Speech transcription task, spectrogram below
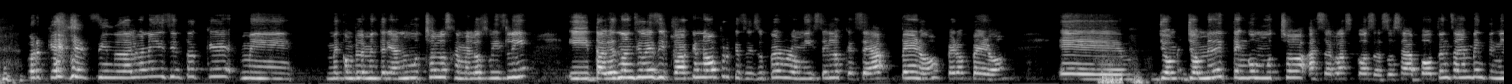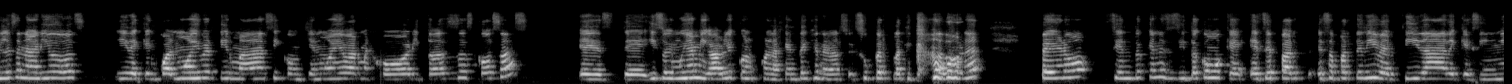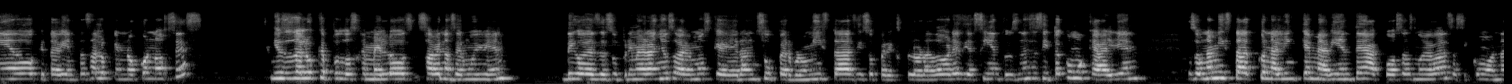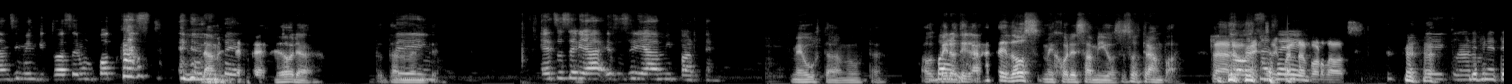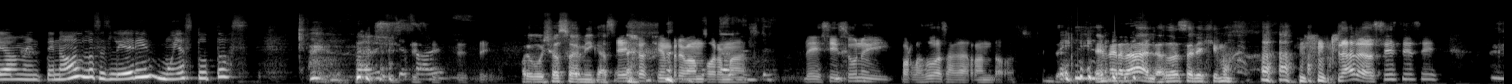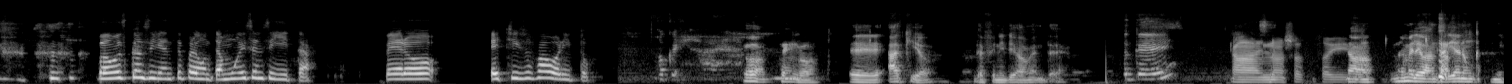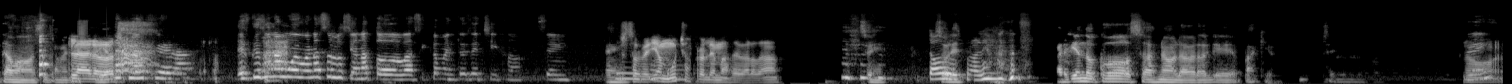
porque sin duda alguna yo siento que me, me complementarían mucho los gemelos Weasley, y tal vez Nancy va a decir, claro que no, porque soy súper bromista y lo que sea, pero, pero, pero, eh, yo, yo me detengo mucho a hacer las cosas, o sea, puedo pensar en 20 mil escenarios, y de que en cuál me voy a divertir más y con quién me voy a llevar mejor y todas esas cosas. Este, y soy muy amigable con, con la gente en general, soy súper platicadora, pero siento que necesito como que ese esa parte divertida de que sin miedo, que te avientas a lo que no conoces. Y eso es algo que pues los gemelos saben hacer muy bien. Digo, desde su primer año sabemos que eran súper bromistas y súper exploradores y así, entonces necesito como que alguien o sea, una amistad con alguien que me aviente a cosas nuevas, así como Nancy me invitó a hacer un podcast. La mente este, emprendedora, totalmente. Eso sería, eso sería mi parte. Me gusta, me gusta. Oh, pero te ganaste dos mejores amigos, eso es trampa. Claro, se cuenta por dos. Sí, claro. Definitivamente, ¿no? Los Slytherin, muy astutos. Sí, sí, Orgulloso de mi casa. Ellos siempre van por más. Le decís uno y por las dudas agarran dos. Es verdad, los dos elegimos. claro, sí, sí, sí. Vamos con siguiente pregunta, muy sencillita. Pero, hechizo favorito. Ok. Yo tengo eh, Akio, definitivamente. Ok. Ay, no, yo soy. No, no, me levantaría nunca de mi cama, básicamente. Claro. Es que es una muy buena solución a todo, básicamente, ese hechizo. Sí. Resolvería muchos problemas, de verdad. Sí. Todos los problemas. Perdiendo cosas, no, la verdad que Paquio. No,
